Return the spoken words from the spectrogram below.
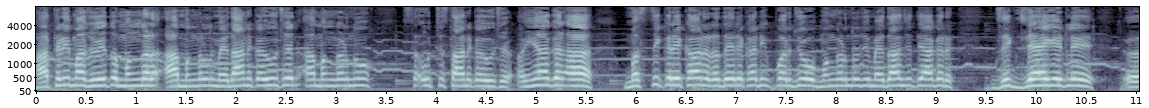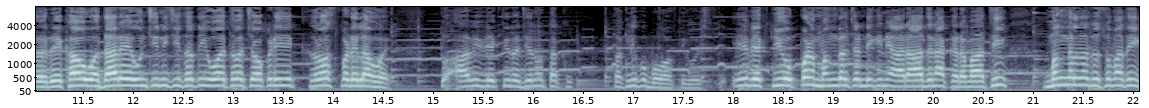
હાથડીમાં જોઈએ તો મંગળ, આ મંગળનું મેદાન કયું છે આ મંગળનું ઉચ્ચ સ્થાન કયું છે? અહીંયા આગળ આ મસ્તિષ્ક રેખા અને હૃદય રેખાની ઉપર જો મંગળનું જે મેદાન છે, ત્યાં આગળ ઝીગ ઝેગ એટલે રેખાઓ વધારે ઊંચી નીચી થતી હોય અથવા ચોકડી ક્રોસ પડેલા હોય, તો આવી વ્યક્તિ જેનો તક, તકલીફો બહુ આવતી હોય છે. એ વ્યક્તિઓ પણ મંગળ ચંડીકીની આરાધના કરવાથી મંગળના દોષોમાંથી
